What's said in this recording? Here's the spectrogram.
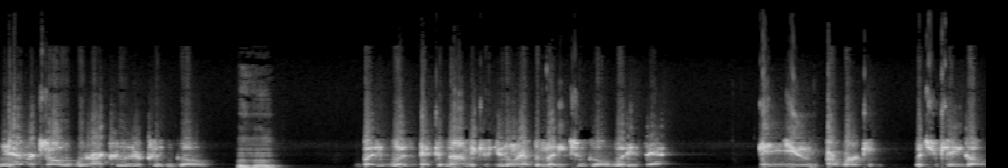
never told where I could or couldn't go. Hmm but it was economic. If you don't have the money to go, what is that? And you are working, but you can't go.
